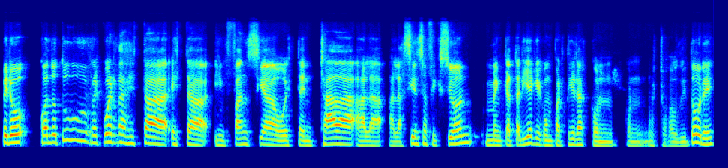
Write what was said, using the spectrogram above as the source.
Pero cuando tú recuerdas esta, esta infancia o esta entrada a la, a la ciencia ficción, me encantaría que compartieras con, con, nuestros auditores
